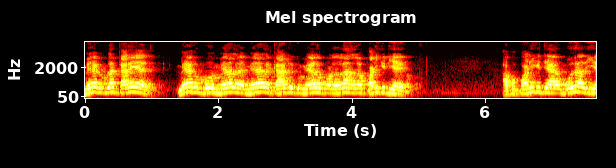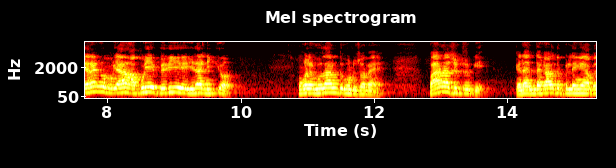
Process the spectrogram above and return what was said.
மேகம்லாம் கரையாது. மேகம் போ மேலே மேலே காற்றுக்கு மேலே போனதெல்லாம் அதெல்லாம் பனிக்கட்டி ஆயிரும். அப்போ பனிக்கட்டி ஆகும்போது அது இறங்க முடியாமல் அப்படியே பெரிய இதாக நிற்கும் உங்களுக்கு உதாரணத்துக்கு ஒன்று சொல்கிறேன் பாராசூட் இருக்குது ஏன்னா இந்த காலத்து பிள்ளைங்க அப்போ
